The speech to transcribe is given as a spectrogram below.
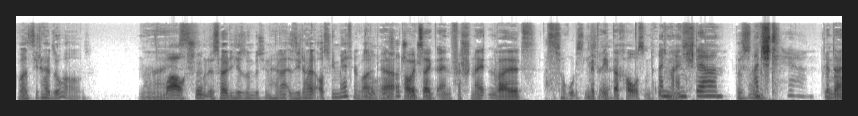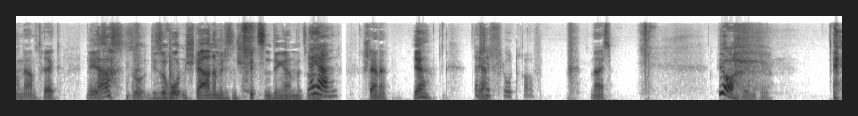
Aber es sieht halt so aus. Nice. Wow, Und schön. ist halt hier so ein bisschen heller. Es sieht halt aus wie Märchenwald. Ja. Ja, halt Paul zeigt einen verschneiten Wald Was ist das für ein rotes Licht? mit? Reddachhaus und rotem Ein, ein Stern. Das ist Ein Stern. der genau. deinen Namen trägt. Nee, Ja. es ist so diese roten Sterne mit diesen spitzen Dingern mit so Ja, ja, Sterne. Ja. da Ja. steht Flo drauf. Nice. Ja,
